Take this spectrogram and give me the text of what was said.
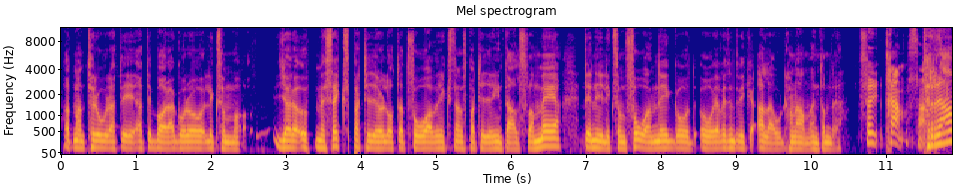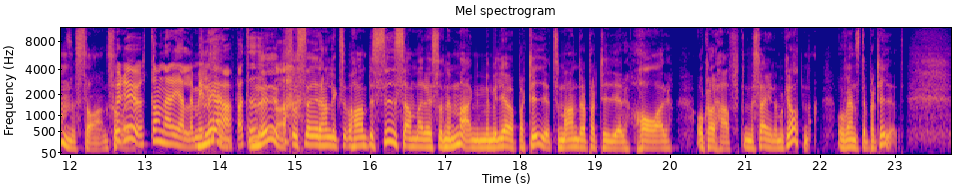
att man tror att det, att det bara går att liksom göra upp med sex partier och låta två av riksdagens partier inte alls vara med. Den är liksom fånig och, och jag vet inte vilka alla ord han har använt om det. För trams. Han. Trams sa han. Förutom när det gäller Miljöpartiet. Men nu så säger han liksom, har han precis samma resonemang med Miljöpartiet som andra partier har och har haft med Sverigedemokraterna och Vänsterpartiet.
